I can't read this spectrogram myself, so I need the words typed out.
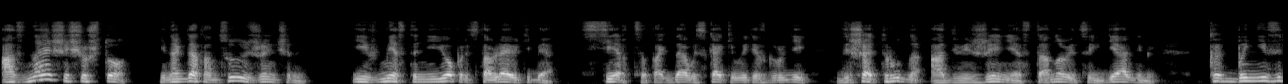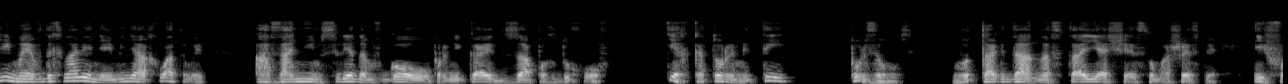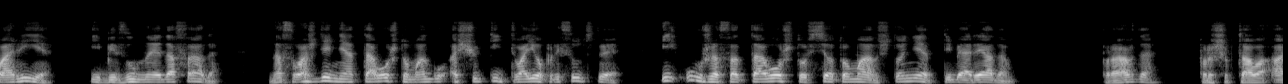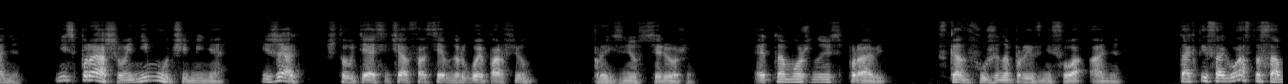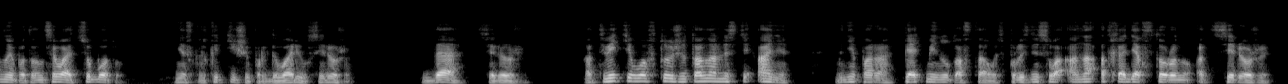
А знаешь еще что? Иногда танцую с женщиной, и вместо нее представляю тебя. Сердце тогда выскакивает из груди. Дышать трудно, а движения становятся идеальными. Как бы незримое вдохновение меня охватывает, а за ним следом в голову проникает запах духов, тех, которыми ты пользовался. Вот тогда настоящее сумасшествие, эйфория и безумная досада, наслаждение от того, что могу ощутить твое присутствие, и ужас от того, что все туман, что нет тебя рядом. Правда? прошептала Аня. Не спрашивай, не мучай меня. И жаль, что у тебя сейчас совсем другой парфюм, произнес Сережа. Это можно исправить, сконфуженно произнесла Аня. Так ты согласна со мной потанцевать в субботу? Несколько тише проговорил Сережа. Да, Сережа. Ответила в той же тональности Аня. Мне пора, пять минут осталось, произнесла она, отходя в сторону от Сережи.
